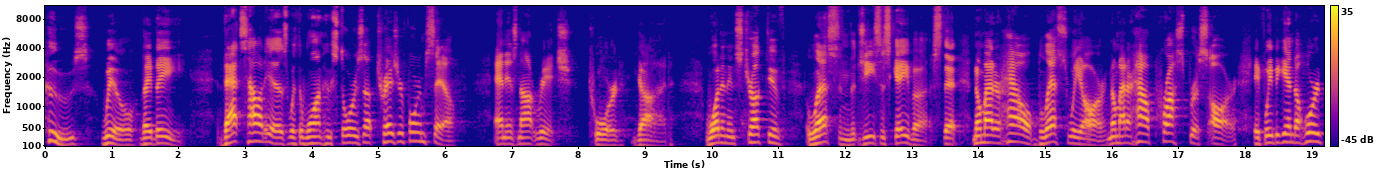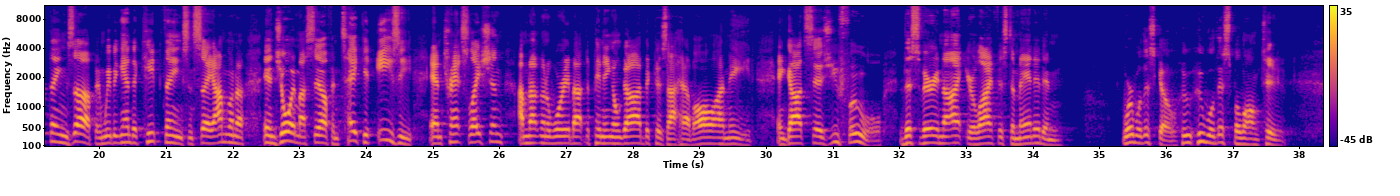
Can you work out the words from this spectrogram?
whose will they be? That's how it is with the one who stores up treasure for himself and is not rich toward God. What an instructive lesson that Jesus gave us that no matter how blessed we are, no matter how prosperous are, if we begin to hoard things up and we begin to keep things and say, I'm going to enjoy myself and take it easy, and translation, I'm not going to worry about depending on God because I have all I need. And God says, You fool, this very night your life is demanded, and where will this go? Who, who will this belong to?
